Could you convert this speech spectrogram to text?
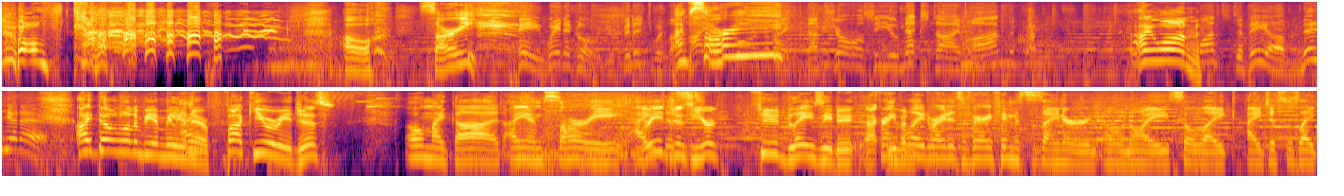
Oh, Oh, sorry. Hey, way to go. You finished with the I'm sorry. score tonight, and I'm sure I'll see you next time on I won! Wants to be a Millionaire. I don't want to be a millionaire. I'm- Fuck you, Regis. Oh my god, I am sorry. Regis, just, you're too lazy to uh, Frank even. Lloyd Wright is a very famous designer in Illinois, so like I just was like,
